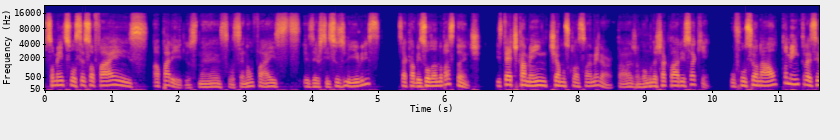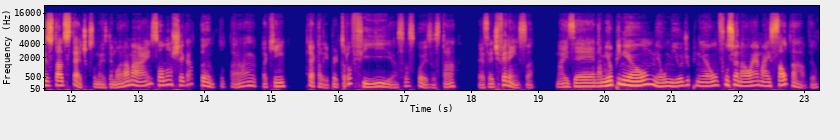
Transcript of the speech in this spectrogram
somente se você só faz aparelhos, né? Se você não faz exercícios livres, você acaba isolando bastante. Esteticamente, a musculação é melhor, tá? Já uhum. vamos deixar claro isso aqui. O funcional também traz resultados estéticos, mas demora mais ou não chega tanto, tá? Para quem quer aquela hipertrofia, essas coisas, tá? Essa é a diferença. Mas é, na minha opinião, minha humilde opinião, funcional é mais saudável,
